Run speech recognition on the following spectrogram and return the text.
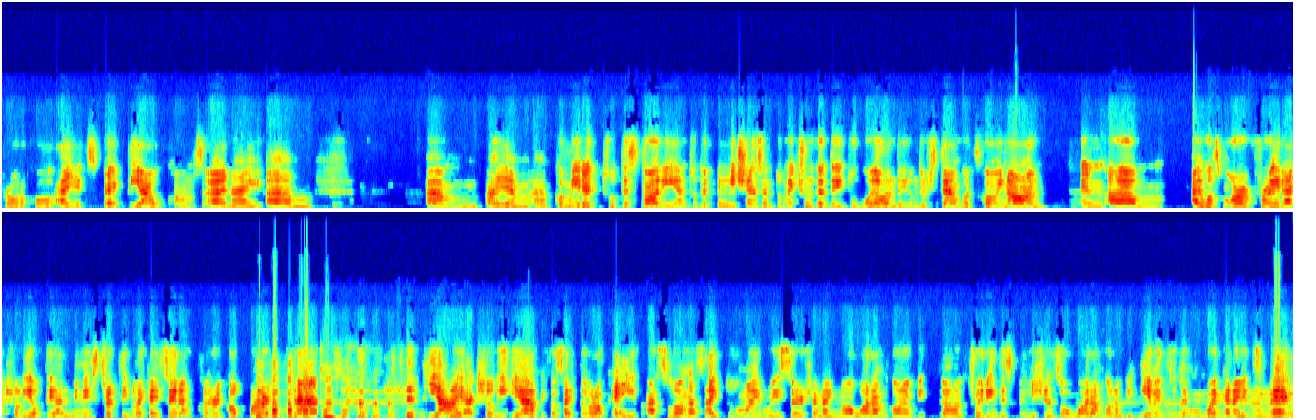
protocol, I expect the outcomes, and I um, um, I am uh, committed to the study and to the patients, and to make sure that they do well and they understand what's going on. And um, I was more afraid actually of the administrative, like I said, and clerical part than the PI actually. Yeah, because I thought, okay, as long as I do my research and I know what I'm going to be uh, treating these patients or what I'm going to be giving to them, or what can I expect,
